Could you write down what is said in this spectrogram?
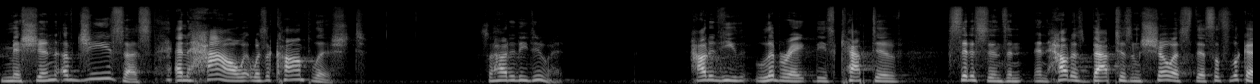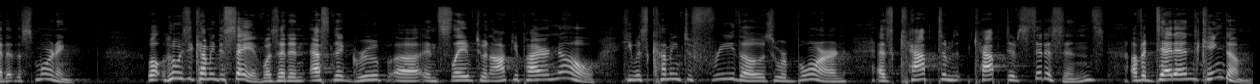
mission of Jesus and how it was accomplished. So, how did he do it? How did he liberate these captive citizens? And, and how does baptism show us this? Let's look at it this morning. Well, who was he coming to save? Was it an ethnic group uh, enslaved to an occupier? No. He was coming to free those who were born as captive, captive citizens of a dead end kingdom.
